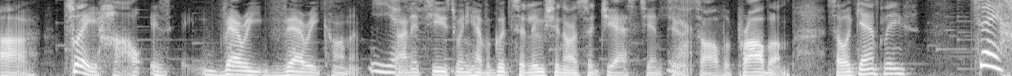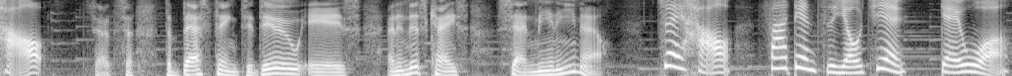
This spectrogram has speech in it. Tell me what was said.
uh, 最好 is very, very common. Yes. And it's used when you have a good solution or a suggestion to Yeah. solve a problem. So again, please. 最好 So, so the best thing to do is, and in this case, send me an email. 最好发电子邮件给我。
